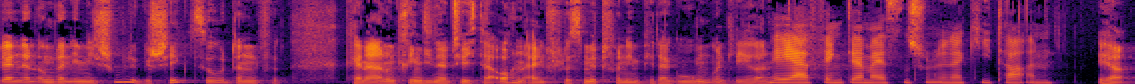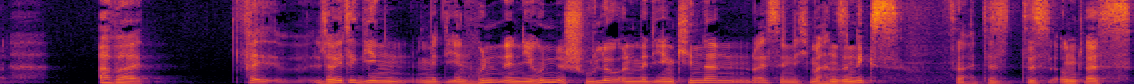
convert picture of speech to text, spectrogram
werden dann irgendwann in die Schule geschickt, so, dann, keine Ahnung, kriegen die natürlich da auch einen Einfluss mit von den Pädagogen und Lehrern. Naja, fängt ja meistens schon in der Kita an. Ja, aber Leute gehen mit ihren Hunden in die Hundeschule und mit ihren Kindern, weiß ich nicht, machen sie nix. So, das, das ist irgendwas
